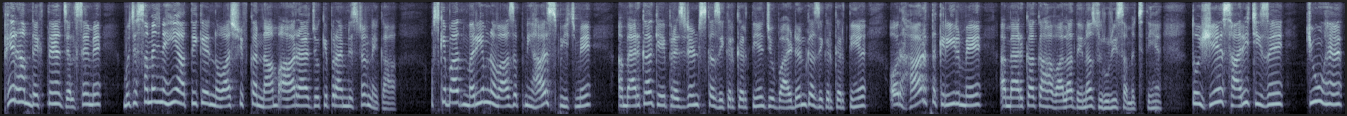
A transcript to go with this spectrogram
फिर हम देखते हैं जलसे में, मुझे समझ नहीं आती कि नवाज़ शरीफ का नाम आ रहा है जो कि प्राइम मिनिस्टर ने कहा। उसके बाद मरीम नवाज़ अपनी हर स्पीच में अमेरिका के प्रेसिडेंट्स का ज़िक्र करती हैं, जो बाइडन का ज़िक्र करती हैं, और हर तकरीर में अमेरिका का हवाला देना ज़रूरी समझती हैं। तो ये सारी चीज़ें क्यों हैं?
